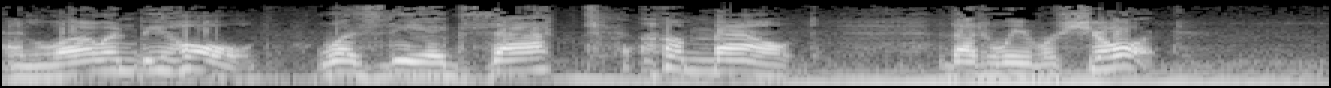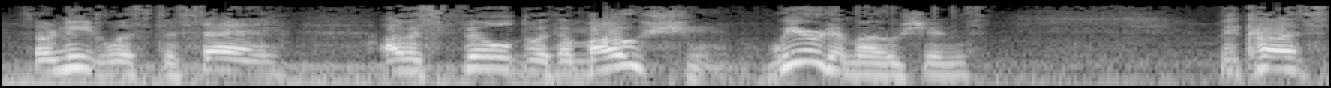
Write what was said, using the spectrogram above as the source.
And lo and behold, was the exact amount that we were short. So needless to say, I was filled with emotion, weird emotions, because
